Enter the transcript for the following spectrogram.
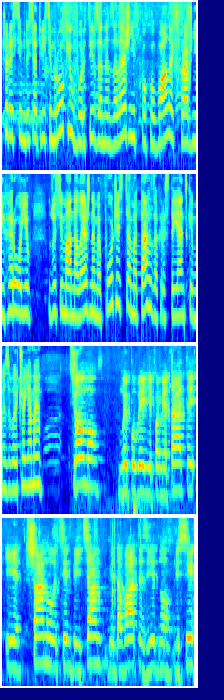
Через 78 років борців за незалежність поховали як справжніх героїв з усіма належними почестями та за християнськими звичаями. Цьому ми повинні пам'ятати і шану цим бійцям віддавати згідно всіх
